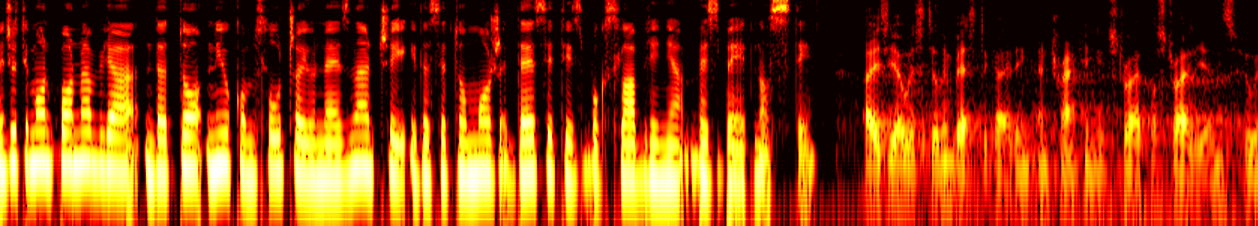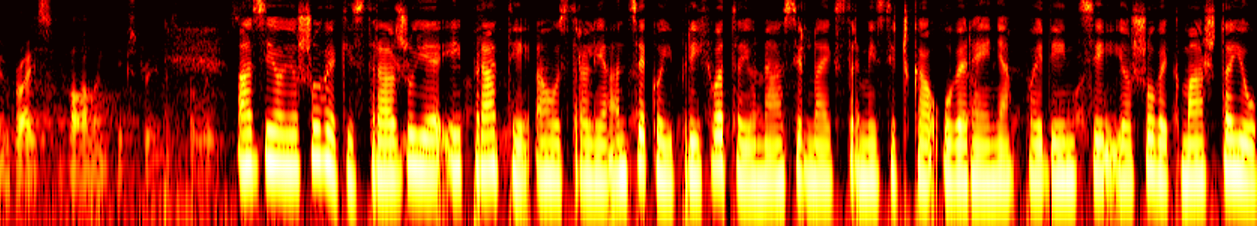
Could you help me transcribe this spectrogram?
Međutim, on ponavlja da to nijukom slučaju ne znači i da se to može desiti zbog slabljenja bezbednosti. ASIO is still investigating and tracking Australians who embrace violent extremist beliefs. ASIO još uvijek istražuje i prati Australijance koji prihvataju nasilna ekstremistička uverenja. Pojedinci još uvijek maštaju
